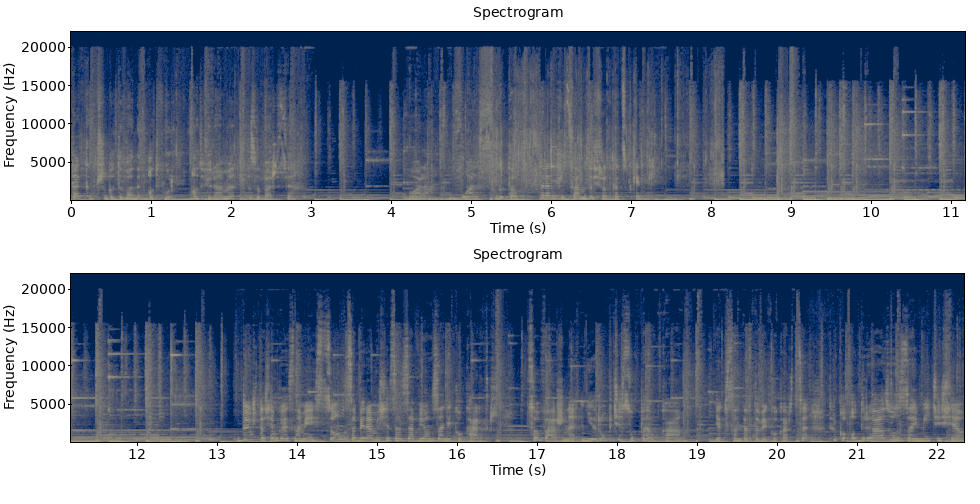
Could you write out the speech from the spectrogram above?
Tak przygotowany otwór otwieramy. Zobaczcie. Włas gotowy. Teraz wrzucamy do środka cukierki. Gdy już tasiemka jest na miejscu, zabieramy się za zawiązanie kokardki. Co ważne, nie róbcie supełka, jak w standardowej kokardce, tylko od razu zajmijcie się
